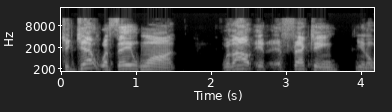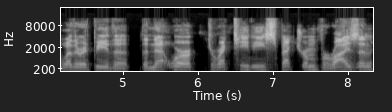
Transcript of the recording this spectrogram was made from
to get what they want without it affecting, you know, whether it be the the network, DirecTV, Spectrum, Verizon,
